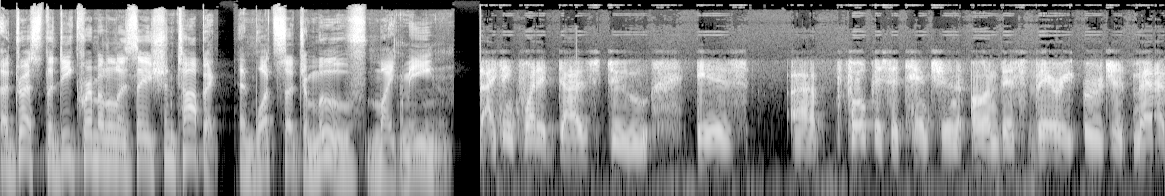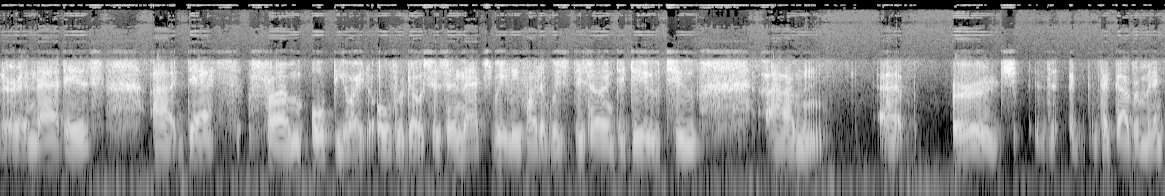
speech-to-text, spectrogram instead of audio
addressed the decriminalization topic and what such a move might mean. I think what it does do is uh, focus attention on this very urgent matter, and that is uh, deaths from opioid overdoses. And that's really what it was designed to do to um, uh, urge the, the government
